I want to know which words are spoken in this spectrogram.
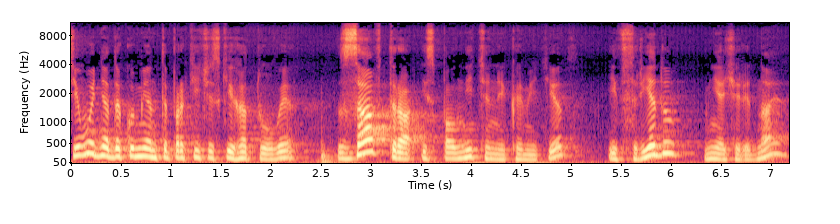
Сегодня документы практически готовы. Завтра исполнительный комитет и в среду внеочередная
